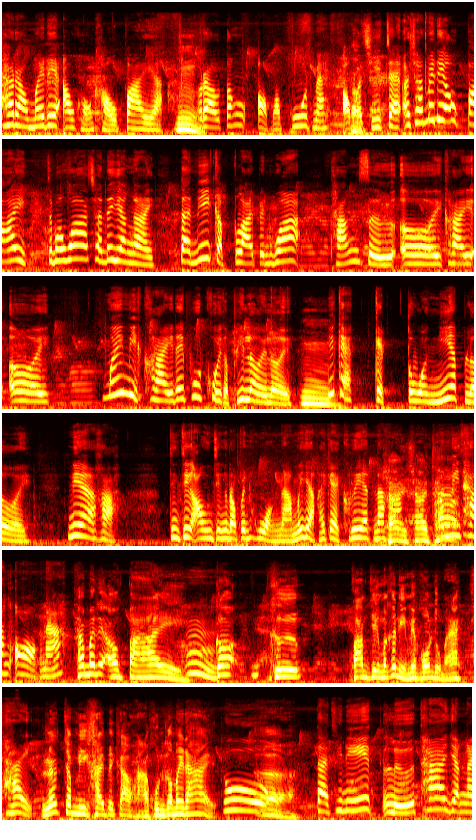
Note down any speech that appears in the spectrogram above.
ถ้าเราไม่ได้เอาของเขาไปอะ อืม เราต้องออกมาพูดไหมออกมาชี้แจงเออฉันไม่ได้เอาไป จะมาว่าฉันได้ยังไง แต่นี่กลับกลายเป็นว่าทั้งสื่อเอ่ยใครเอ่ยไม่มีใครได้พูดคุยกับพี่เลยเลยอืมนี่แกเก็บตัวเงียบเลย เนี่ยค่ะ จริง ๆ เอาจริงๆเราเป็นห่วงนะ ไม่อยากให้แกเครียดนะคะใช่ใช่ถ้ามั มันมีทางออกนะ ถ้าไม่ได้เอาไป อืม ก็คือความจริงมันก็หนีไม่พ้นถูกไหมใช่ แล้วจะมีใครไปกล่าวหาคุณก็ไม่ได้ถูก เออ แต่ทีนี้หรือถ้ายังไง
